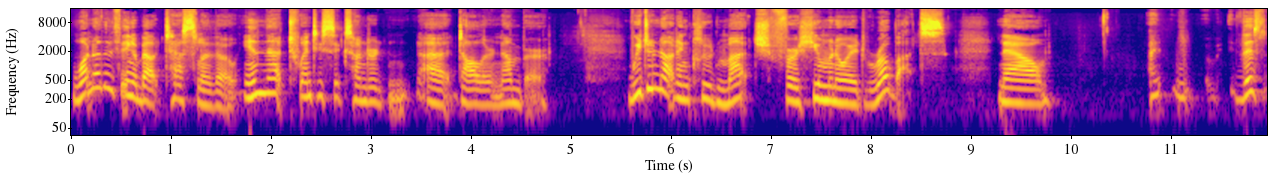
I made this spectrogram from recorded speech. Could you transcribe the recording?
One other thing about Tesla, though, in that $2,600 uh, number, we do not include much for humanoid robots. Now, I, this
